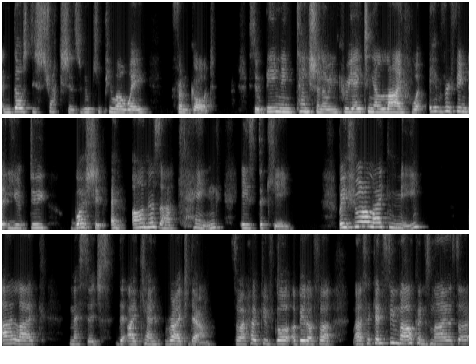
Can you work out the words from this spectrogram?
and those distractions will keep you away from God. So, being intentional in creating a life where everything that you do worship and honors our King is the key. But if you are like me, I like messages that I can write down. So I hope you've got a bit of a, as I can see Malcolm smile. So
